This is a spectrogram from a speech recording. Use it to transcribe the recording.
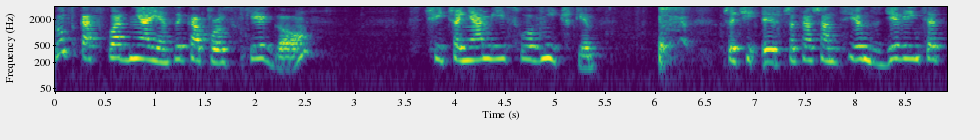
Krótka składnia języka polskiego z ćwiczeniami i słowniczkiem. Przeci- y, przepraszam, 1900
